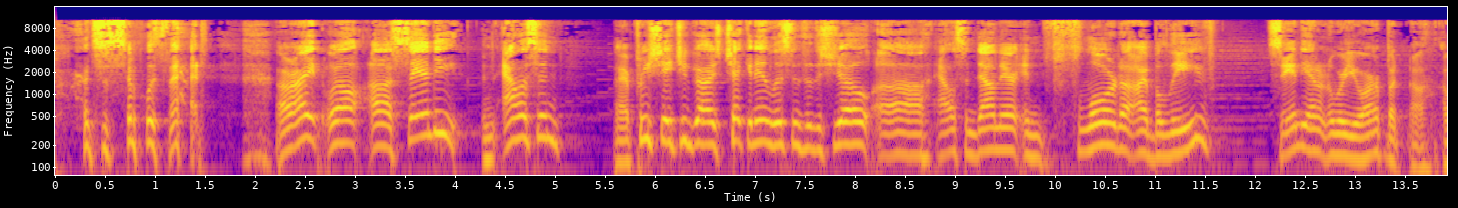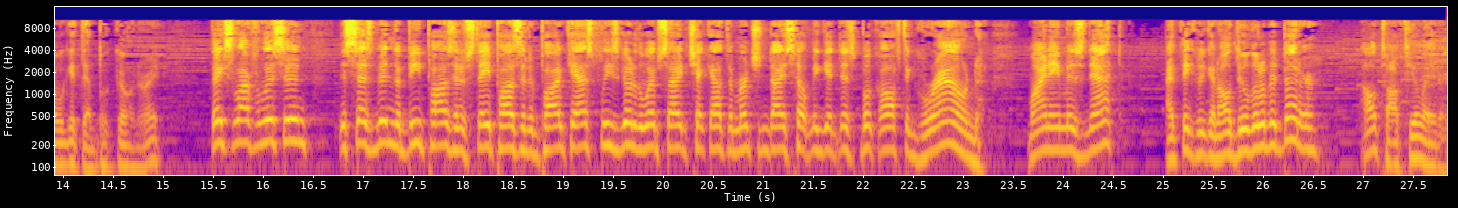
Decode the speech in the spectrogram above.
it's as simple as that. All right. Well, uh, Sandy and Allison, I appreciate you guys checking in, listening to the show. Uh, Allison down there in Florida, I believe. Sandy, I don't know where you are, but uh, I will get that book going. All right. Thanks a lot for listening. This has been the Be Positive, Stay Positive podcast. Please go to the website, check out the merchandise, help me get this book off the ground. My name is Nat. I think we can all do a little bit better. I'll talk to you later.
